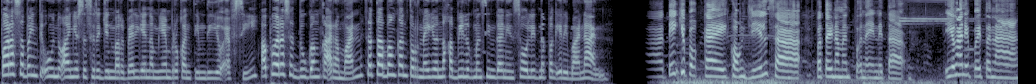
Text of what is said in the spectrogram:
Para sa 21 anyos na si Regine Marbella na miyembro kan Team DUFC, apara sa dugang kaaraman, sa tabang kan torneo nakabilog man sindanin solid na pag-iribanan. Ah, thank you po kay Kong Jill sa pa-tournament po na inita. Yung ano po ito na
